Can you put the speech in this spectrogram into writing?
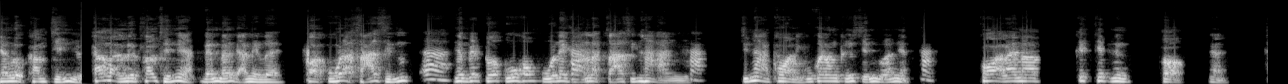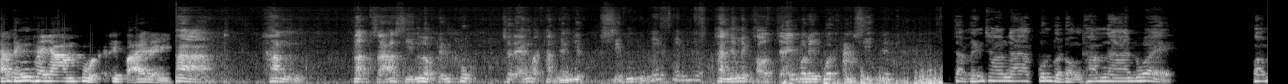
ยังหลุดคำสินอยู่คำว่าหลุดคำสินเนี่ยเหมือนเหมือนกันนี่เลยก็กูรักษาสินเออยังเป็นตัวกูของกูในการค่ะรักษาสินห้าอยู่ค่ะสินห้าข้อนี่กูก็ต้องถือสินเหมือนเนี่ยค่ะพออะไรมาคิดคิดหนึ่งก็เนี่ยฉันถึงพยายามพูดอธิบายเลย ถ้าท่านรักษาศีลเราเป็นทุกข์แสดงว่าท่านยังยึดศีลอยู่ยึดศีลอยู่ท่านยังไม่เข้าใจบริบทของศีลเลยจะเป็นชาวนาคุณก็ต้องทำนาด้วย ความ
